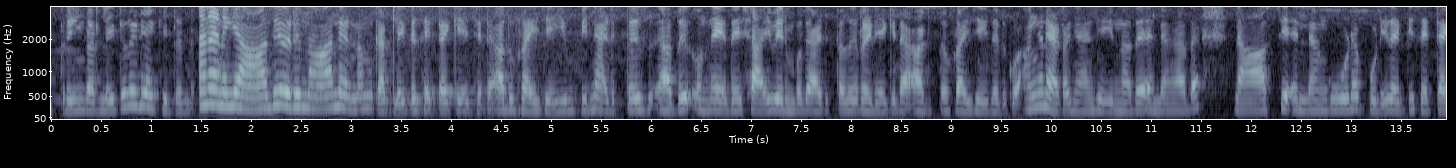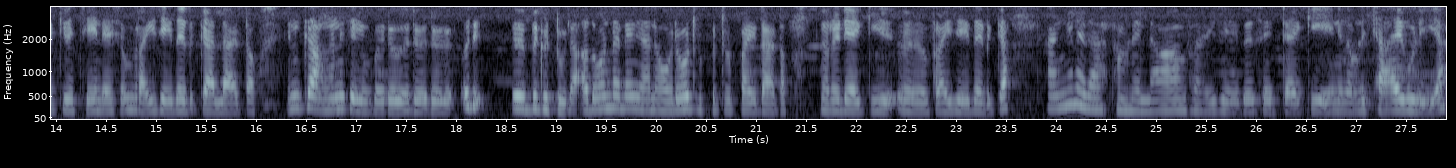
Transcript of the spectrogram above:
ഇത്രയും കട്ട്ലേറ്റ് റെഡി ആക്കിയിട്ടുണ്ട്. ഞാനാണെങ്കിൽ ആദ്യം ഒരു നാലെണ്ണം കട്ട്ലേറ്റ് സെറ്റാക്കി വെച്ചിട്ട് അത് ഫ്രൈ ചെയ്യും. പിന്നെ അടുത്ത് അത് ഒന്ന് ഏകദേശം ആയി വരുമ്പോൾ അടുത്തത് റെഡിയാക്കിയിട്ട് അടുത്ത് ഫ്രൈ ചെയ്തെടുക്കും. അങ്ങനെ കേട്ടോ ഞാൻ ചെയ്യുന്നത്. അല്ലാതെ ലാസ്റ്റ് എല്ലാം കൂടെ പൊടി തട്ടി സെറ്റാക്കി വെച്ചതിന് ശേഷം ഫ്രൈ ചെയ്തെടുക്കുകയല്ല കേട്ടോ. എനിക്ക് അങ്ങനെ ചെയ്യുമ്പോൾ ഒരു ഒരു ഒരു- ഒരു ഇത് കിട്ടൂല. അതുകൊണ്ട് തന്നെ ഞാൻ ഓരോ ട്രിപ്പ് ട്രിപ്പായിട്ടാട്ടോ റെഡിയാക്കി ഫ്രൈ ചെയ്തെടുക്കുക അങ്ങനെ ഇതാ നമ്മളെല്ലാം ഫ്രൈ ചെയ്ത് സെറ്റാക്കി ഇനി നമ്മൾ ചായ കുടിക്കുക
